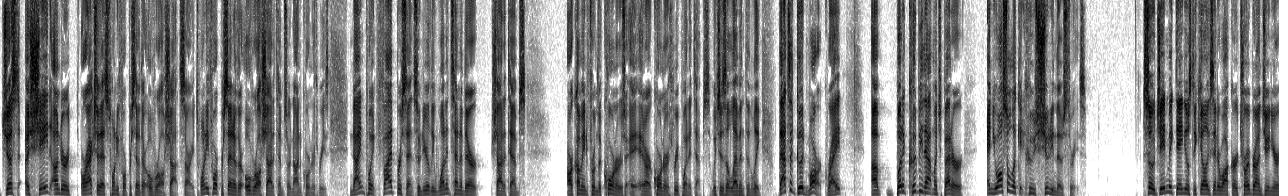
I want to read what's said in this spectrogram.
just a shade under, or actually, that's 24% of their overall shots. Sorry. 24% of their overall shot attempts are non corner threes. 9.5%, so nearly one in 10 of their shot attempts are coming from the corners in our corner three point attempts, which is 11th in the league. That's a good mark, right? Um, but it could be that much better. And you also look at who's shooting those threes. So Jaden McDaniels, Nickeil Alexander Walker, Troy Brown Jr.,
